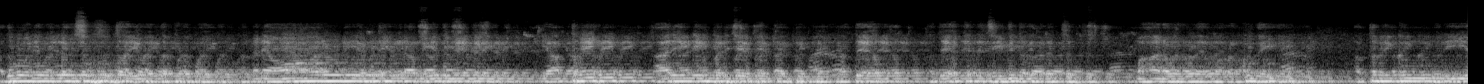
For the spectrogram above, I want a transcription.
അതുപോലെ നല്ലൊരു സുഹൃത്തായി ബന്ധപ്പെടുമായിരുന്നു. അങ്ങനെ ആരോട് എവിടെയെല്ലാം ഏത് മേഖലയിൽ യാത്രയിൽ ആരെങ്കിലും പരിചയപ്പെട്ടാൽ പിന്നെ അദ്ദേഹം അദ്ദേഹത്തിന്റെ ജീവിതകാലത്ത് മഹാനവറുകളെ മറക്കുകയില്ല. അത്രയ്ക്കും വലിയ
